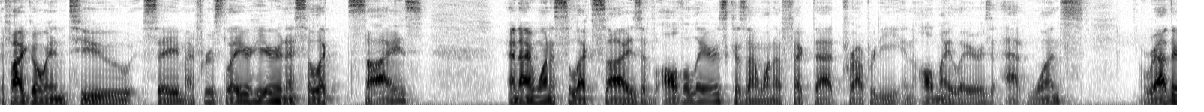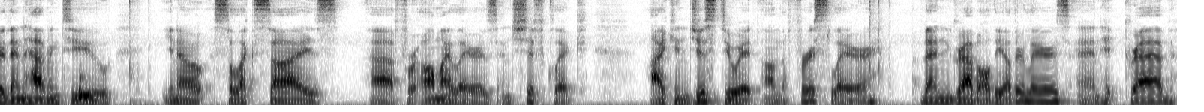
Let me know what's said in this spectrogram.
If I go into say my first layer here and I select size, and I want to select size of all the layers because I want to affect that property in all my layers at once rather than having to you know, select size uh, for all my layers and shift click, I can just do it on the first layer, then grab all the other layers and hit grab.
